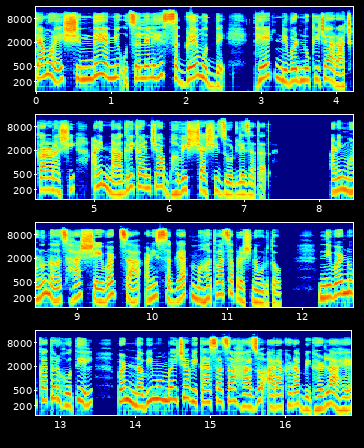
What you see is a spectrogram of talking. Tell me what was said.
त्यामुळे शिंदे यांनी उचललेले हे सगळे मुद्दे थेट निवडणुकीच्या राजकारणाशी आणि नागरिकांच्या भविष्याशी जोडले जातात. आणि म्हणूनच हा शेवटचा आणि सगळ्यात महत्त्वाचा प्रश्न उरतो. निवडणुका तर होतील पण नवी मुंबईच्या विकासाचा हा जो आराखडा बिघडला आहे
